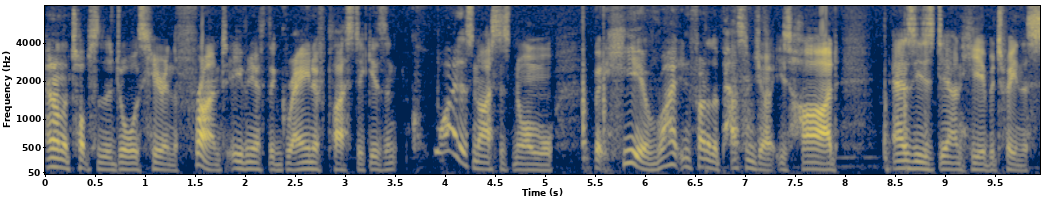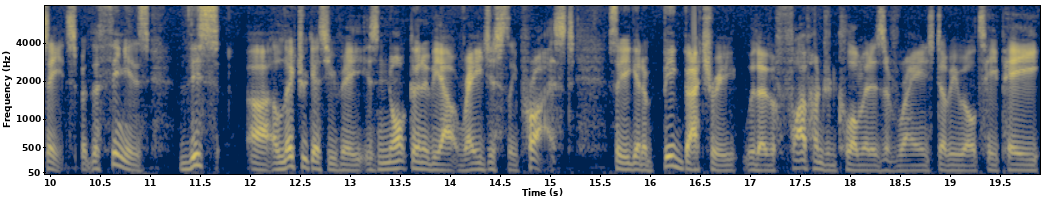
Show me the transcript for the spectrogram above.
and on the tops of the doors here in the front, even if the grain of plastic isn't quite as nice as normal. But here, right in front of the passenger is hard, as is down here between the seats. But the thing is, this uh, electric SUV is not going to be outrageously priced. So you get a big battery with over 500 kilometers of range WLTP,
